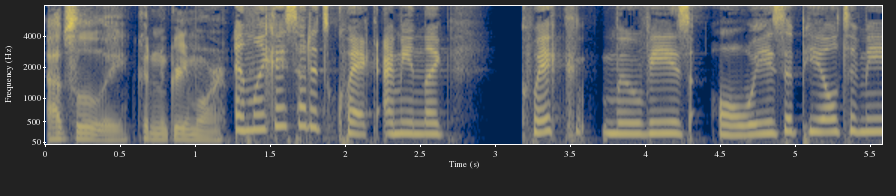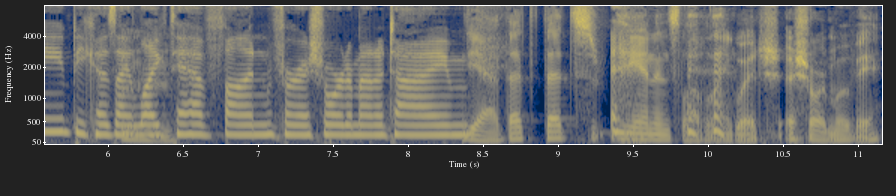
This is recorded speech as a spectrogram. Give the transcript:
absolutely. Couldn't agree more. And like I said, it's quick. I mean, like quick movies always appeal to me because I like Mhm. to have fun for a short amount of time. Yeah, that that's Rhiannon's love language, a short movie.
